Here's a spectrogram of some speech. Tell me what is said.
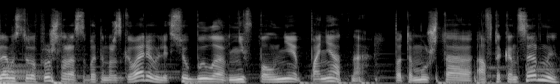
Когда мы с тобой в прошлый раз об этом разговаривали, все было не вполне понятно, потому что автоконцерны,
